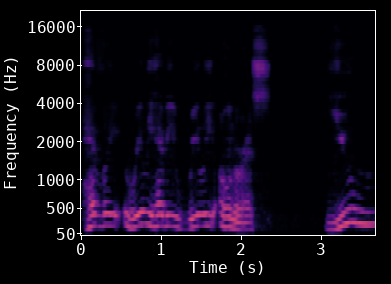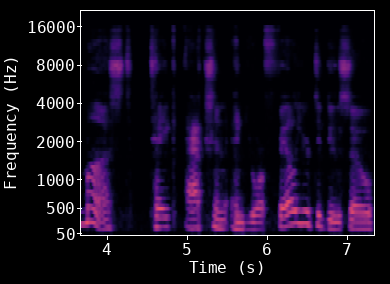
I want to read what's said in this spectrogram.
heavy, really heavy, really onerous, you must take action, and your failure to do so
